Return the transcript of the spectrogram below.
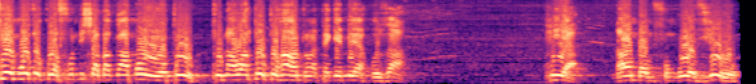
sio mweze kuwafundisha Bagamoyo tu, tuna watoto hawa tunategemea kuzaa. Pia naomba mfungue vyuo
